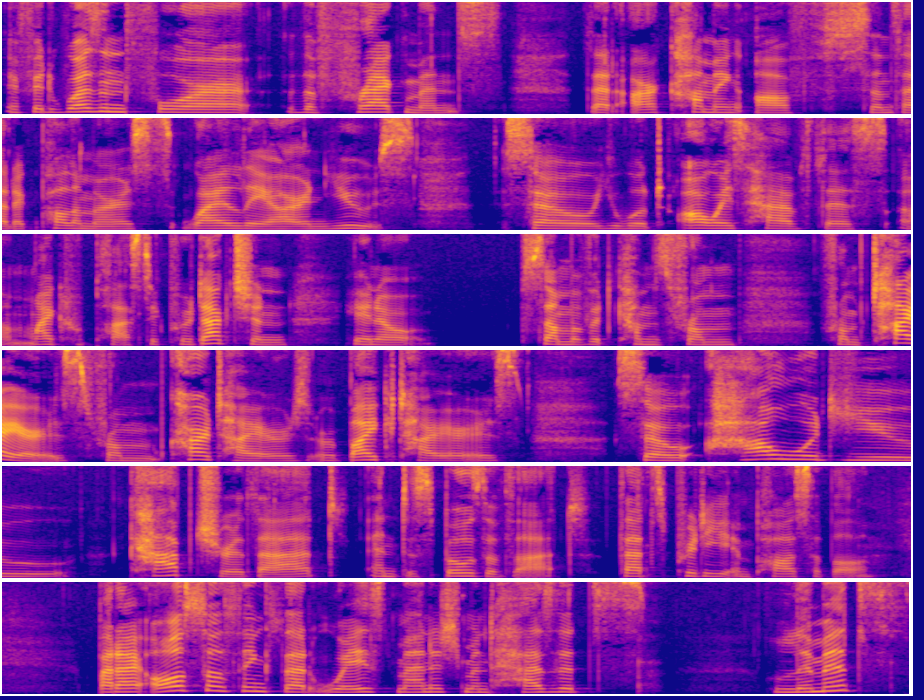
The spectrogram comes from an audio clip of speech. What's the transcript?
if it wasn't for the fragments that are coming off synthetic polymers while they are in use. So you would always have this uh, microplastic production. You know, some of it comes from from tires, from car tires or bike tires. So, how would you capture that and dispose of that? That's pretty impossible. But I also think that waste management has its limits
